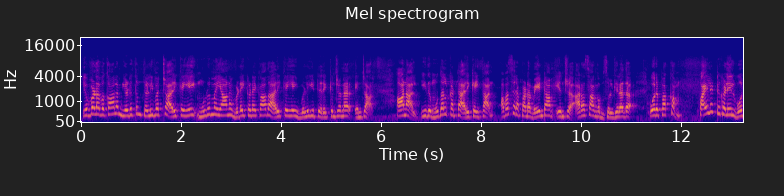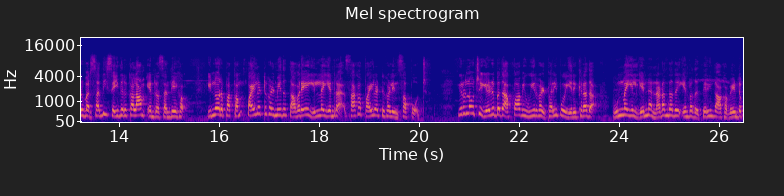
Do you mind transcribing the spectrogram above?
இவ்வளவு காலம் எடுத்தும் தெளிவற்ற அறிக்கையை முழுமையான விடை கிடைக்காத அறிக்கையை வெளியிட்டிருக்கின்றனர் என்றார். ஆனால் இது முதல் கட்ட அறிக்கைதான். அவசரப்பட வேண்டாம் என்று அரசாங்கம் சொல்கிறது. ஒரு பக்கம் பைலட்டுகளில் ஒருவர் சதி செய்திருக்கலாம் என்ற சந்தேகம். இன்னொரு பக்கம் பைலட்டுகள் மீது தவறே இல்லை என்ற சக பைலட்டுகளின் சப்போர்ட். இருநூற்று எழுபது அப்பாவி உயிர்கள் பறிபோய் இருக்கிறது உண்மையில் என்ன நடந்தது என்பது தெரிந்தாக வேண்டும்.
